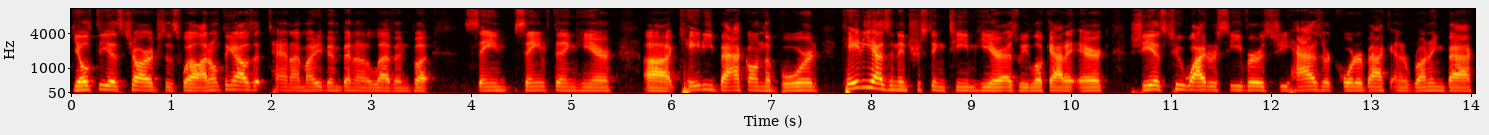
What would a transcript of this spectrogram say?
Guilty as charged as well. I don't think I was at 10. I might even been at 11, but same same thing here. Uh, Katie back on the board. Katie has an interesting team here as we look at it. Eric, she has two wide receivers. She has her quarterback and a running back.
